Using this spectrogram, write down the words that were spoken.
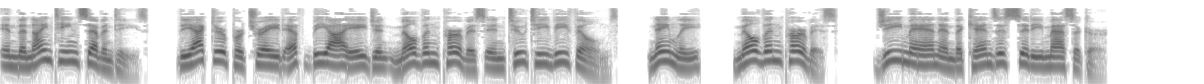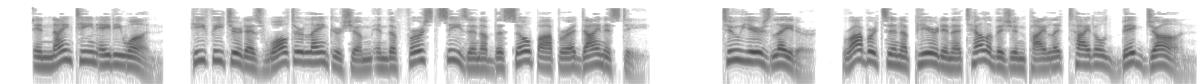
In the 1970s, the actor portrayed FBI agent Melvin Purvis in two TV films, namely, Melvin Purvis, G-Man and the Kansas City Massacre. In 1981, he featured as Walter Lankershim in the first season of the soap opera Dynasty. Two years later, Robertson appeared in a television pilot titled Big John.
